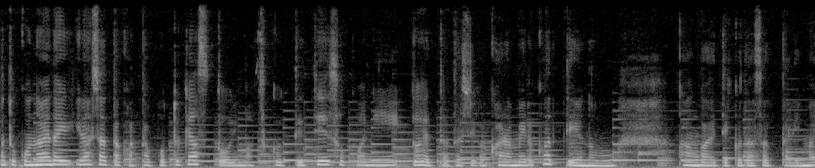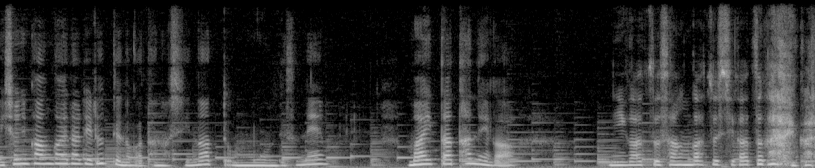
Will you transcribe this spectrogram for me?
あとこの間いらっしゃった方ポッドキャストを今作っててそこにどうやって私が絡めるかっていうのも考えてくださったり、まあ、一緒に考えられるっていうのが楽しいなって思うんですね。巻いた種が2月3月4月ぐらいから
